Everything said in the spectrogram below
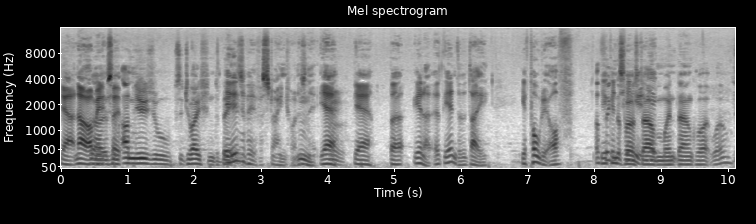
yeah. No, I mean, it's it's an a, unusual situation to be. It is a bit of a strange one, isn't it? Yeah, yeah. But you know, at the end of the day, you've pulled it off. I You think the continue- first you- album went down quite well.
